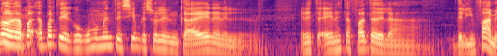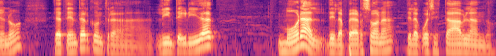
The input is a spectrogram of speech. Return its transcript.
No, aparte, comúnmente siempre suelen caer en, el, en, esta, en esta falta de la, de la infamia, ¿no? De atentar contra la integridad moral de la persona de la cual se está hablando.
